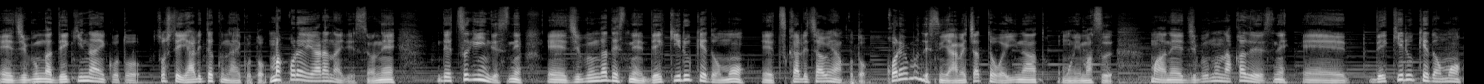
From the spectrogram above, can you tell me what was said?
えー、自分ができないこと、そしてやりたくないこと。まあ、これはやらないですよね。で、次にですね、えー、自分がですね、できるけども、えー、疲れちゃうようなこと。これもですね、やめちゃった方がいいなと思います。まあね、自分の中でですね、えー、できるけども、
